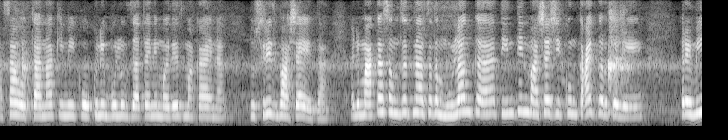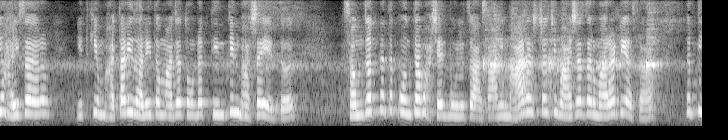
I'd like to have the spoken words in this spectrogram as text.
असा होता ना की मी कोंकणी बोलूंक जाता आनी मध्येच म्हाका आहे ना दुसरीच भाशा येता. आणि म्हाका समजत ना असं मुलांका तीन तीन भाषा शिकून काय करतले? अरे मी हायसर इतकी म्हातारी झाली तर माझ्या तोंडात तीन तीन भाषा येतात. समजत नाही तर कोणत्या भाषेत बोलूचं असा? आणि महाराष्ट्राची भाषा जर मराठी असा तर ती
